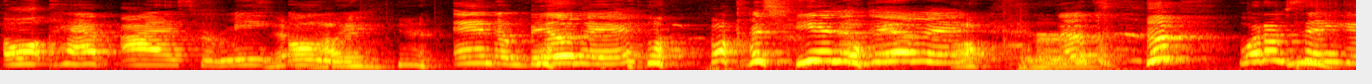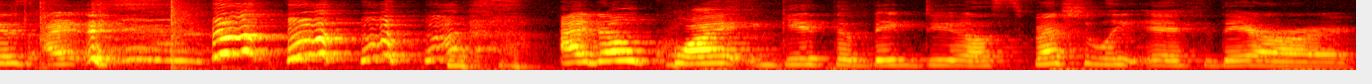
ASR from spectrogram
all have eyes for me Get only, and a building because she in the building. Awkward. That's what I'm saying is I. Quite get the big deal, especially if they are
